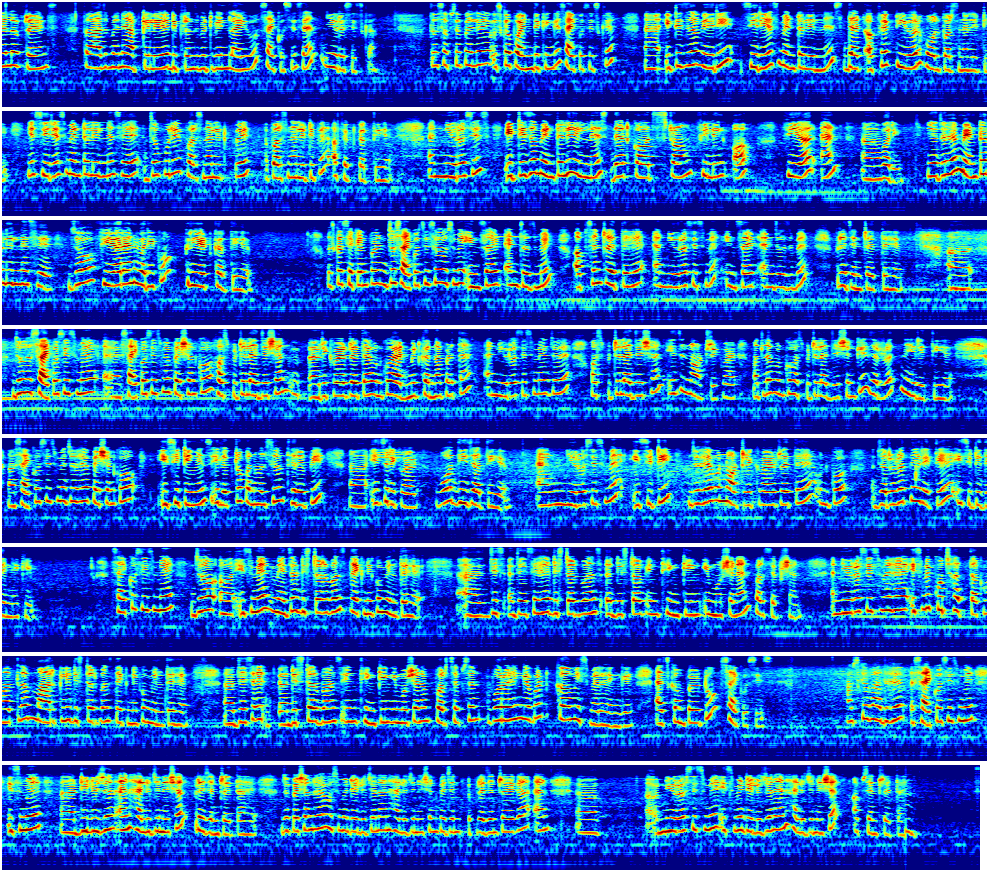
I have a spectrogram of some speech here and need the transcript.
Hello friends तो आज मैंने आपके लिए डिफरेंस बिटवीन लाइव साइकोसिस एंड न्यूरोसिस का। तो सबसे पहले उसका पॉइंट देखेंगे साइकोसिस के। It is a very serious mental illness that affect your whole personality ये सीरियस मेंटल इलनेस है जो पूरी पर्सनैलिटी पे पर्सनैलिटी पे अफेक्ट करती है। And neurosis it is a mentally illness that cause strong feeling of fear and worry ये जो है मेंटल इलनेस है, जो फियर एंड वरी को क्रिएट करती है। उसका सेकेंड पॉइंट जो साइकोसिस है, उसमें इंसाइट एंड जजमेंट अब्सेंट रहते हैं एंड न्यूरोसिस में इंसाइट एंड जजमेंट प्रेजेंट रहते हैं। जो साइकोसिस में साइकोसिस में पेशेंट को हॉस्पिटलाइजेशन रिक्वायर्ड रहता है, उनको एडमिट करना पड़ता है एंड न्यूरोसिस में जो है हॉस्पिटलाइजेशन इज़ नॉट रिक्वायर्ड मतलब उनको हॉस्पिटलाइजेशन की ज़रूरत नहीं रहती है। साइकोसिस में जो है पेशेंट को E C T means electroconvulsive therapy is required वो दी जाती है। एंड न्यूरोसिस में ई सी टी जो है वो नॉट रिक्वायर्ड रहते हैं, उनको ज़रूरत नहीं रहती है ई सी टी देने की। साइकोसिस में जो इसमें मेजर डिस्टर्बेंस देखने को मिलते हैं। जिस, जैसे है disturbance disturb in thinking emotion and perception neurosis में है, इसमें कुछ हद तक मतलब मार्कली डिस्टर्बेंस देखने को मिलते हैं। जैसे disturbance in thinking emotion and perception वो रहेंगे बट कम इसमें रहेंगे एज कंपेयर टू साइकोसिस उसके बाद है साइकोसिस में इसमें डिल्यूजन एंड हेलुजिनेशन प्रेजेंट रहता है। जो पेशेंट है, उसमें delusion and hallucination present present रहेगा एंड न्यूरोसिस में इसमें डिल्यूजन एंड हेलुजिनेशन अब्सेंट रहता है।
